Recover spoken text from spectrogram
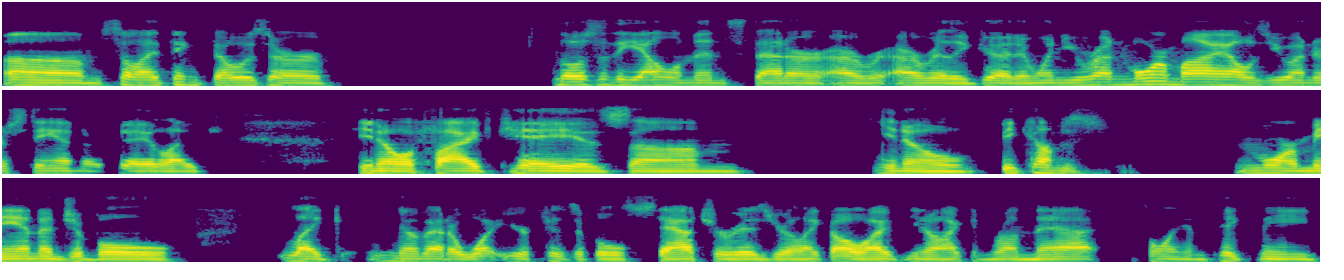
Um, so I think those are those are the elements that are, are are really good. And when you run more miles, you understand. Okay, like you know, a 5K is um, you know becomes more manageable. Like no matter what your physical stature is, you're like, oh, I you know I can run that. It's only going to take me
